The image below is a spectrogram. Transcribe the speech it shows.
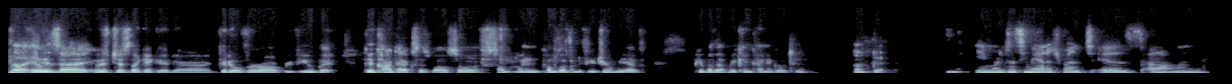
No, it was, uh, it was just like a good, uh, good overall review, but good contacts as well. So if something comes up in the future, we have people that we can kind of go to. Okay, emergency management is um,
